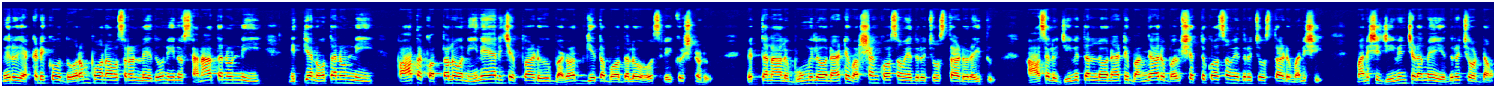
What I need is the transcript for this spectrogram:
మీరు ఎక్కడికో దూరం పోనవసరం లేదు. నేను సనాతనుణ్ణి నిత్య నూతనుణ్ణి పాత కొత్తలో నేనే అని చెప్పాడు భగవద్గీత బోధలో శ్రీకృష్ణుడు. విత్తనాలు భూమిలో నాటి వర్షం కోసం ఎదురు చూస్తాడు రైతు. ఆశలు జీవితంలో నాటి బంగారు భవిష్యత్తు కోసం ఎదురు చూస్తాడు మనిషి. మనిషి జీవించడమే ఎదురు చూడడం.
